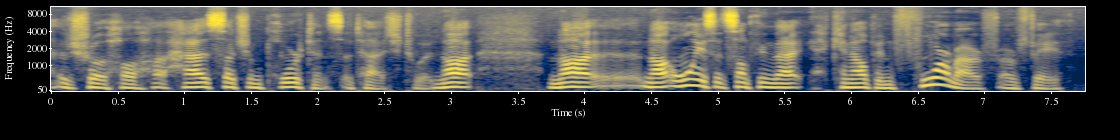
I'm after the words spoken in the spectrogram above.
has such importance attached to it. Not not not only is it something that can help inform our, our faith,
